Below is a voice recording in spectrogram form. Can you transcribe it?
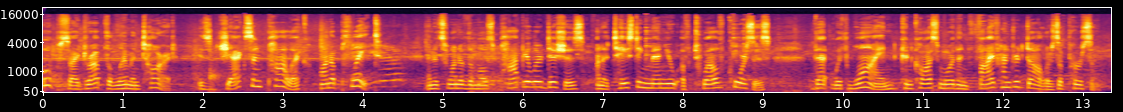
Oops, I dropped the lemon tart. Is Jackson Pollock on a plate? And it's one of the most popular dishes on a tasting menu of 12 courses that, with wine, can cost more than $500 a person.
